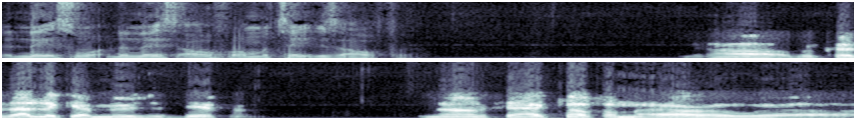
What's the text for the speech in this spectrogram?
the next one the next offer, I'm gonna take this offer. No, because I look at music different. You know what I'm saying? I come from an era where, uh,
